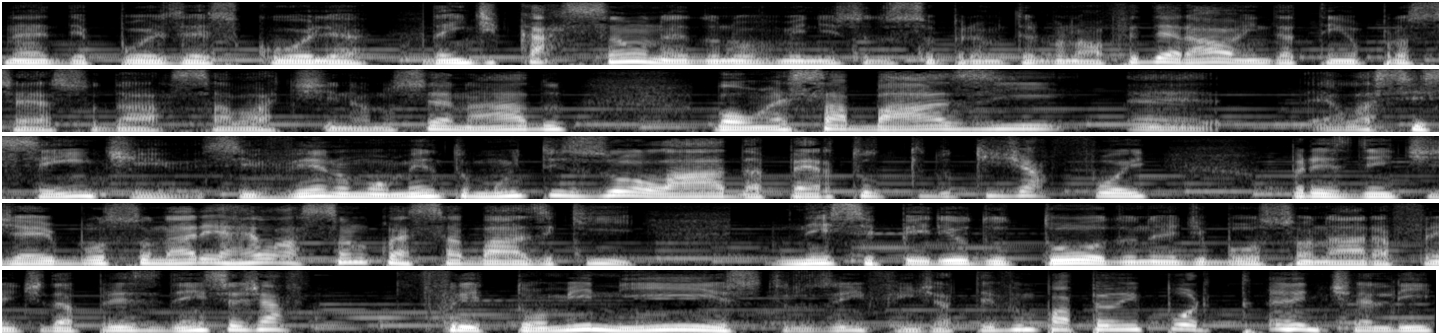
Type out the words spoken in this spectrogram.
né, depois da escolha da indicação né, do novo ministro do Supremo Tribunal Federal, ainda tem o processo da sabatina no Senado. Bom, essa base, é, ela se sente, se vê num momento muito isolada, perto do que já foi o presidente Jair Bolsonaro e a relação com essa base que, nesse período todo né, de Bolsonaro à frente da presidência, já fritou ministros, enfim, já teve um papel importante ali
